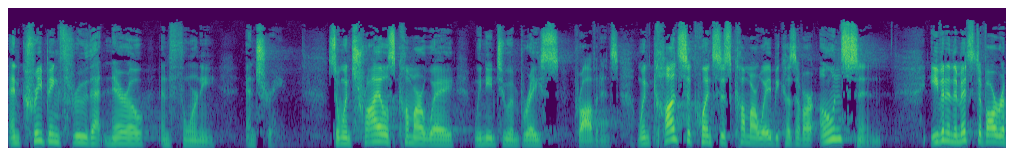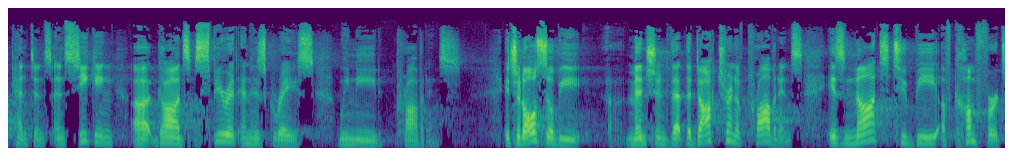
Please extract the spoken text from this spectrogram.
and creeping through that narrow and thorny entry. So when trials come our way, we need to embrace providence. When consequences come our way because of our own sin, even in the midst of our repentance and seeking uh, God's Spirit and His grace, we need providence. It should also be uh, mentioned that the doctrine of providence is not to be of comfort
